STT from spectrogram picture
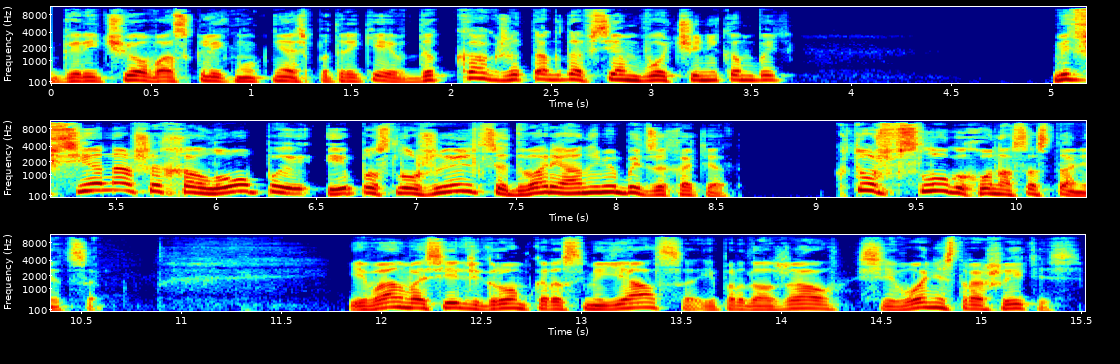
горячо воскликнул князь Патрикеев, «Да как же тогда всем вотчинникам быть? Ведь все наши холопы и послужильцы дворянами быть захотят. Кто ж в слугах у нас останется?» Иван Васильевич громко рассмеялся и продолжал, «Сего не страшитесь.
